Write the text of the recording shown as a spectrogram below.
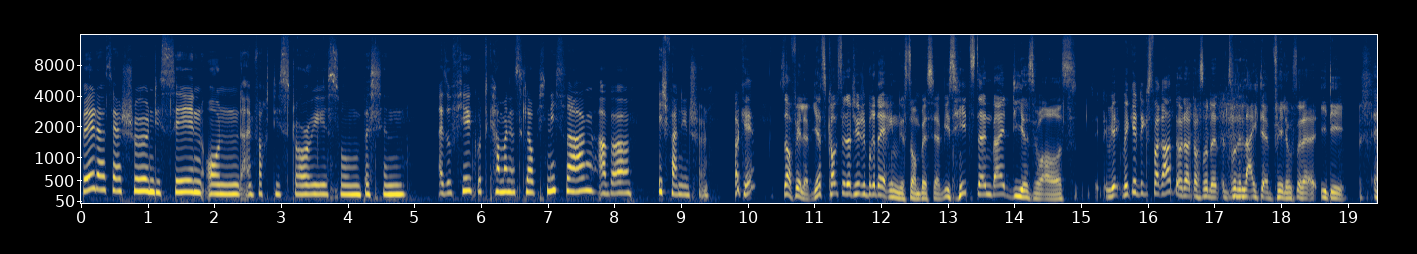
Bilder sehr schön, die Szenen und einfach die Story so ein bisschen. Also viel gut kann man jetzt, glaube ich, nicht sagen, aber ich fand ihn schön. Okay. So, Philipp, jetzt kommst du natürlich in Bredering so ein bisschen. Wie sieht's denn bei dir so aus? Wirklich nichts verraten oder doch so eine, so eine leichte Empfehlung, so eine Idee? Äh,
